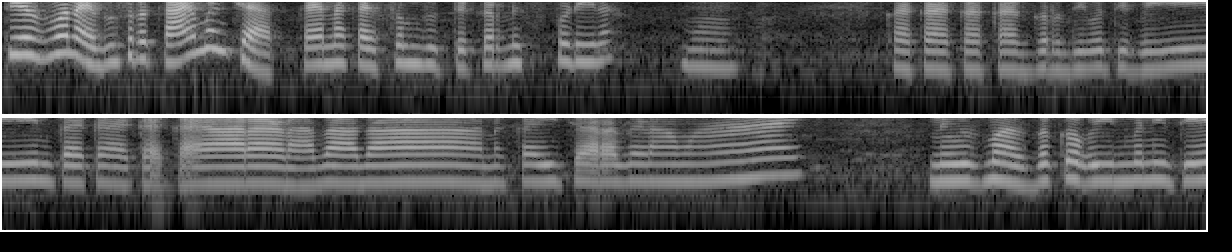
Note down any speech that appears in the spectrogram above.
तेच म्हणाय दुसरं काय म्हणतात काय ना काय समजत ते करणीच पडी ना. काय काय काय काय गर्दी होती बहीण काय काय काय काय आराडा दादा न काही चारा जणा माय न्यूज माझं का बहीण म्हणे ते.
